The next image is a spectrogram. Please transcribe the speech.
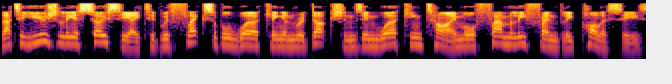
that are usually associated with flexible working and reductions in working time or family-friendly policies.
